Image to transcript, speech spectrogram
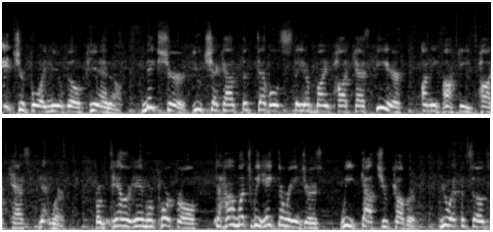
It's your boy Neil Villapiano. Make sure you check out the Devils State of Mind podcast here on the Hockey Podcast Network. From Taylor Ham or Pork Roll to how much we hate the Rangers, we got you covered. New episodes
